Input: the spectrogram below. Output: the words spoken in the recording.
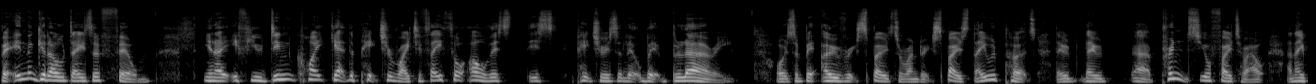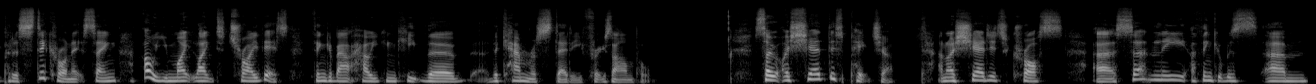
But in the good old days of film, you know, if you didn't quite get the picture right, if they thought, oh, this this picture is a little bit blurry or it's a bit overexposed or underexposed, they would put they would they would uh, print your photo out and they put a sticker on it saying, "Oh, you might like to try this. Think about how you can keep the the camera steady, for example." So I shared this picture and I shared it across. Uh, certainly, I think it was um,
